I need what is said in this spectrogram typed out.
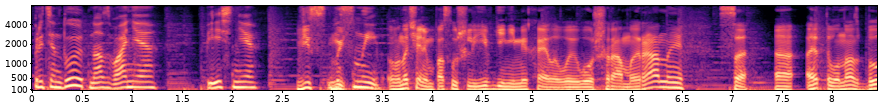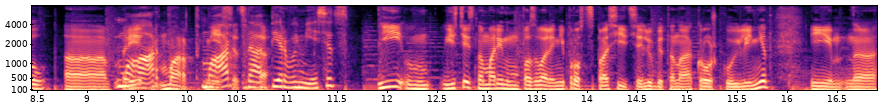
претендуют на звание песни Весны. весны. Вначале мы послушали Евгения Михайлова его «Шрамы раны». С, э, это у нас был э, Март. март Март, месяц. да, да. первый месяц. И, естественно, Марину мы позвали не просто спросить, любит она окрошку или нет, и э,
